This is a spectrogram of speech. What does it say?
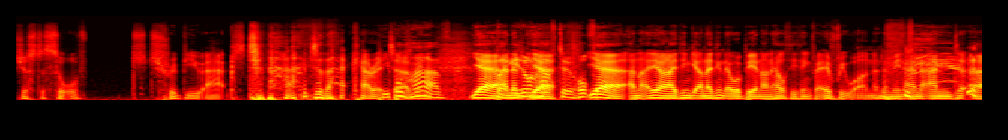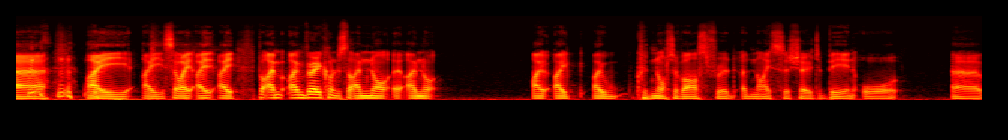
just a sort of tribute act to that to that character. People I mean, have, yeah, but and you don't yeah, have to. Hopefully. yeah, and I- yeah, I think and I think that would be an unhealthy thing for everyone. And I mean, and and uh, I I so I, I I but I'm I'm very conscious that I'm not I'm not I I I could not have asked for a, a nicer show to be in or uh,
